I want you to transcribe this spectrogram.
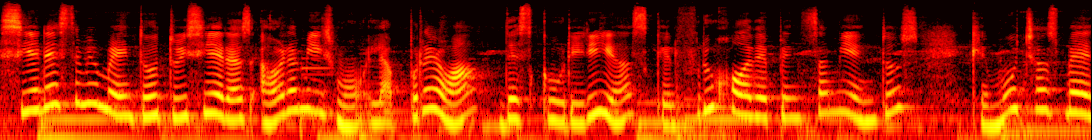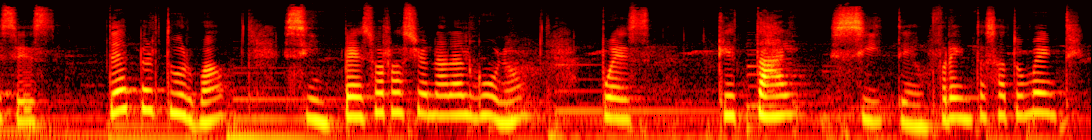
Si en este momento tú hicieras ahora mismo la prueba, descubrirías que el flujo de pensamientos que muchas veces te perturba sin peso racional alguno, pues ¿qué tal si te enfrentas a tu mente?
